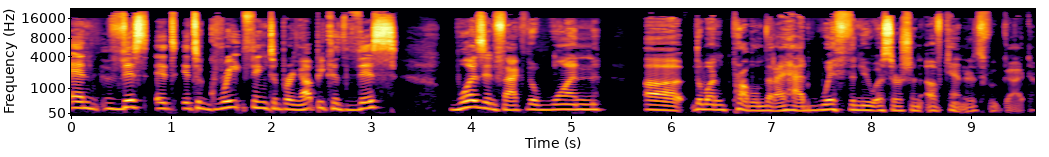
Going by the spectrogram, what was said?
And this, it's it's a great thing to bring up because this was, in fact, the one, uh, the one problem that I had with the new assertion of Canada's Food Guide.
